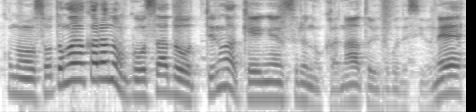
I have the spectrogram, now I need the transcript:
この外側からの誤作動っていうのが軽減するのかなというとこですよね。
